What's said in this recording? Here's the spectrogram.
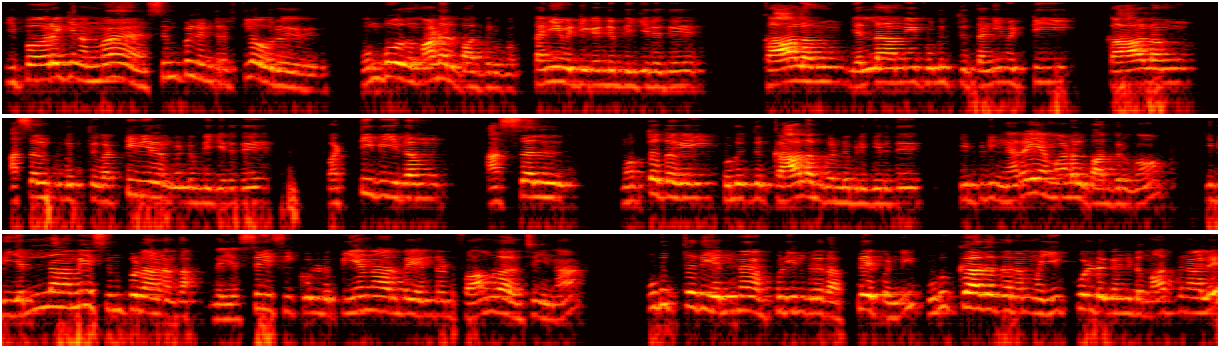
இப்போ வரைக்கும் நம்ம சிம்பிள் இன்ட்ரெஸ்ட்ல ஒரு ஒன்பது மாடல் பார்த்துருக்கோம். தனி வெட்டி கண்டுபிடிக்கிறது காலம் எல்லாமே கொடுத்து தனி வட்டி காலம் அசல் கொடுத்து வட்டி வீதம் கண்டுபிடிக்கிறது. வட்டி வீதம் அசல் மொத்த தொகை கொடுத்து காலம் கண்டுபிடிக்கிறது. இப்படி நிறைய மாடல் பார்த்துருக்கோம். இது எல்லாமே சிம்பிளானதான் இந்த SI equal to PNR by hundred formula வச்சீங்கன்னா கொடுத்தது என்ன அப்படின்றத அப்ளை பண்ணி கொடுக்காததை நம்ம ஈக்குவல் டு கங்கிட்டு மாத்தினாலே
